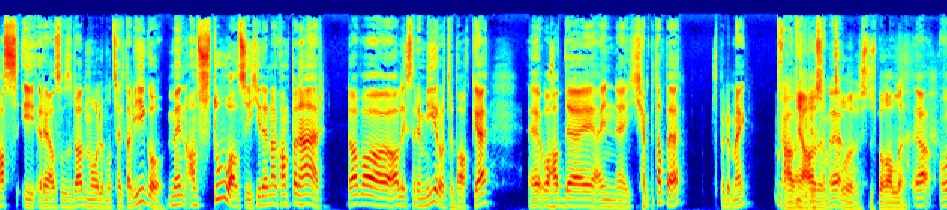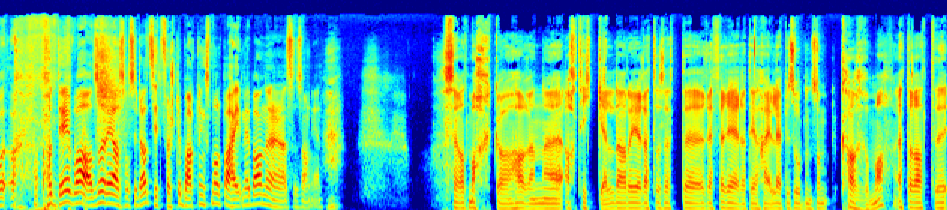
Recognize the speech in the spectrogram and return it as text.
hans i Real Sociedad-målet mot Celta Vigo. Men han sto altså ikke i denne kampen her. Da var Alex Remiro tilbake og hadde en kjempetappe, spør du meg. Ja, det er Ja, det tror jeg hvis du spør alle. Ja, og, og, og det var altså Real Sociedad sitt første baklengsmål på heimebane denne sesongen. ser at Marka har en eh, artikkel der de rett og slett eh, refererer til hele episoden som karma, etter at eh,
